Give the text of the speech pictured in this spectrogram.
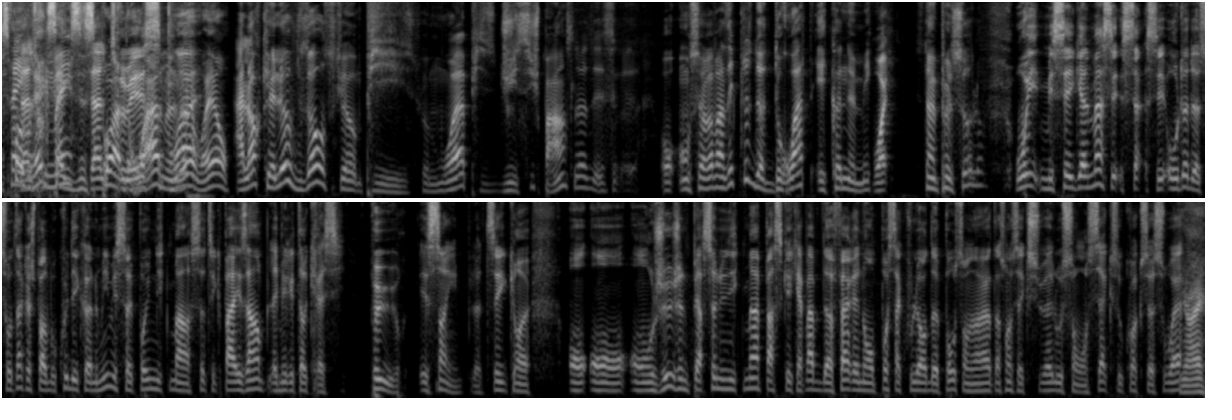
c'est pas vrai humain... que ça existe pas à droite, ouais. voyons. Alors que là, vous autres, puis moi, puis JC, je pense, là, on, on se revendique plus de droite économique. Ouais. C'est un peu ça, là. Oui, mais c'est également, c'est, au-delà de ça, autant que je parle beaucoup d'économie, mais c'est pas uniquement ça. Tu sais, que, par exemple, la méritocratie, pure et simple. là, tu sais, qu'on- on, on- on juge une personne uniquement parce qu'elle est capable de faire et non pas sa couleur de peau, son orientation sexuelle ou son sexe ou quoi que ce soit. Ouais.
